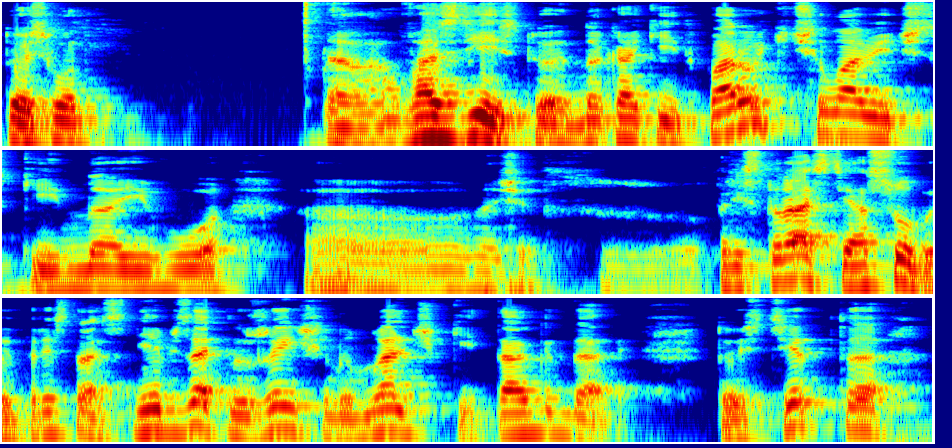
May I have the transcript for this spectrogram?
То есть, вот, э, воздействуя на какие-то пороки человеческие, на его Э, значит, пристрастия, особые пристрастия. Не обязательно женщины, мальчики и так далее. То есть это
